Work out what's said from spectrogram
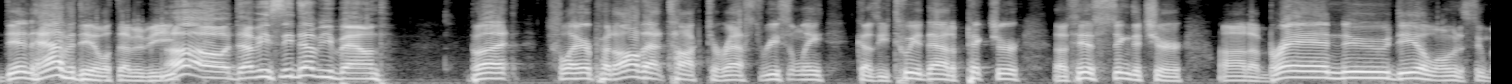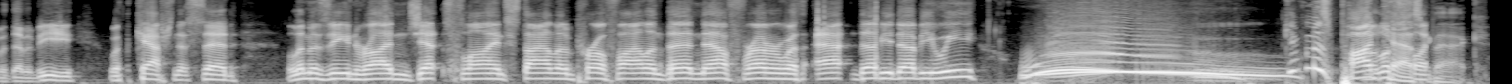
didn't have a deal with WB. Uh oh, WCW bound. But Flair put all that talk to rest recently because he tweeted out a picture of his signature on a brand new deal, well, I would assume with WB, with the caption that said, limousine riding, jets flying, styling, profiling, then now forever with at WWE. Woo! Give him his it looks podcast like- back.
